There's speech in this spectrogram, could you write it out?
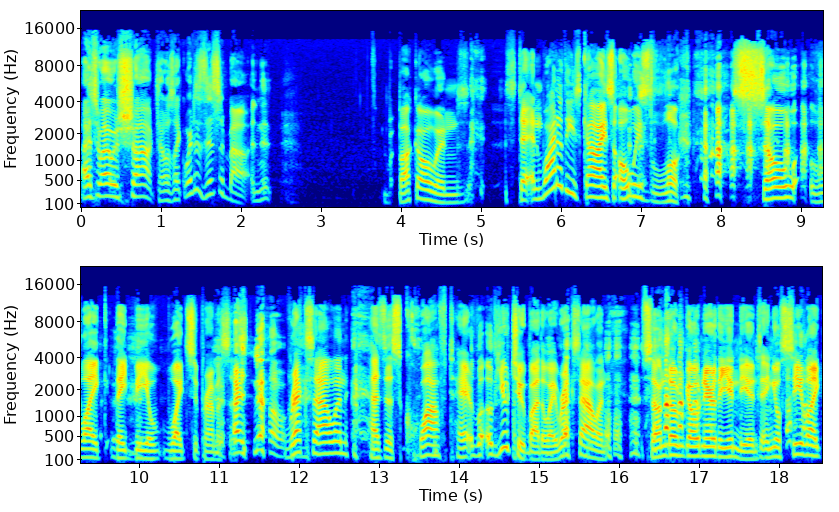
That's why I was shocked. I was like, "What is this about?" And then, Buck Owens. Sta- and why do these guys always look so like they'd be a white supremacist? I know. Rex Allen has this coiffed hair. L- uh, YouTube, by the way, Rex Allen. Son, don't go near the Indians, and you'll see like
